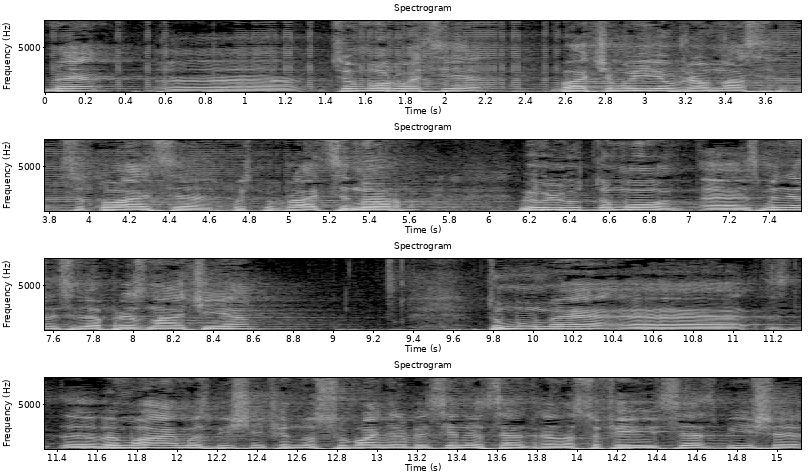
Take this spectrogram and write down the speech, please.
ми е, в цьому році бачимо, є вже в нас ситуація по співпраці норм. Ви в лютому е, змінили цільове призначення. Тому ми е, вимагаємо збільшення фінансування реабілітаційних центрів на Софіївці, збільшення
